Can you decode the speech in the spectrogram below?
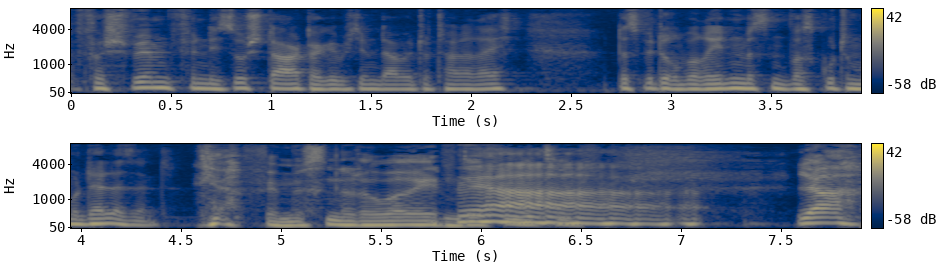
verschwimmt, finde ich so stark, da gebe ich dem David total recht, dass wir darüber reden müssen, was gute Modelle sind. ja, wir müssen darüber reden. definitiv. Ja. Ja,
